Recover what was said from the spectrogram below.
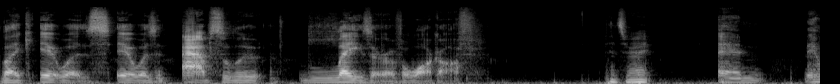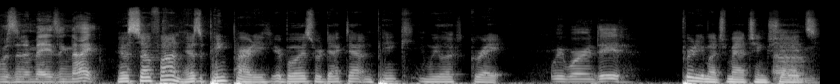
Like it was it was an absolute laser of a walk off. That's right. And it was an amazing night. It was so fun. It was a pink party. Your boys were decked out in pink, and we looked great. We were indeed. Pretty much matching Um, shades.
